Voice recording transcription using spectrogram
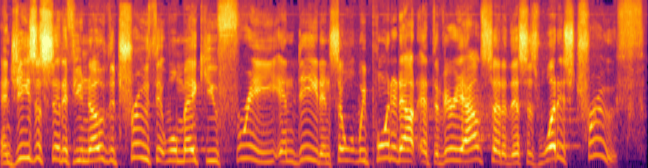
And Jesus said, if you know the truth, it will make you free indeed. And so, what we pointed out at the very outset of this is what is truth?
